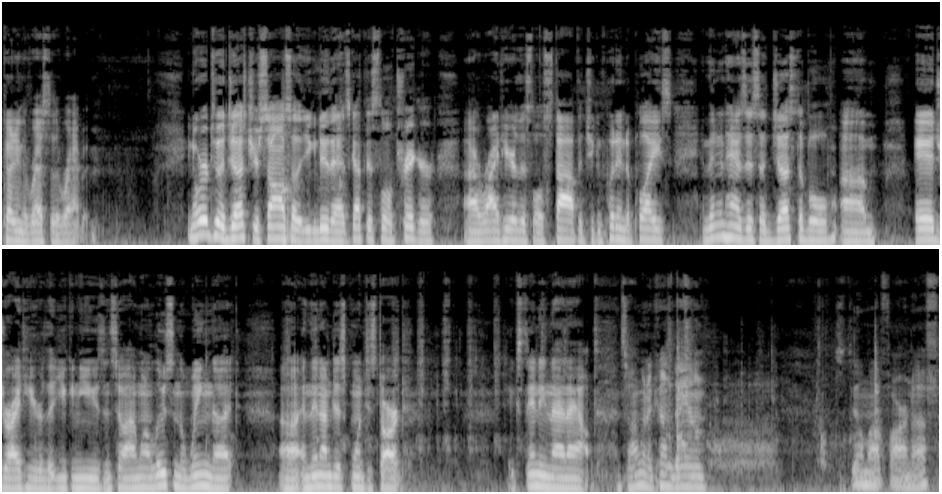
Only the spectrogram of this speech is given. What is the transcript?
cutting the rest of the rabbet In order to adjust your saw so that you can do that, it's got this little trigger right here, this little stop that you can put into place and then it has this adjustable um, edge right here that you can use. And so I'm going to loosen the wing nut uh, and then I'm just going to start extending that out. And so I'm going to come down, still not far enough.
